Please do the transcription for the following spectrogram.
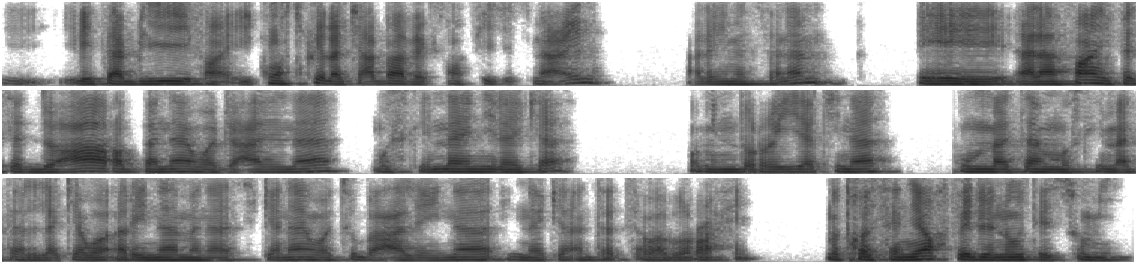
il, établit, enfin, il construit la Kaaba avec son fils Ismaïl, salam, et à la fin, il fait cette dua, Rabbana waj'alna muslimani laka, wa min Notre Seigneur, fait de nous tes soumis.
